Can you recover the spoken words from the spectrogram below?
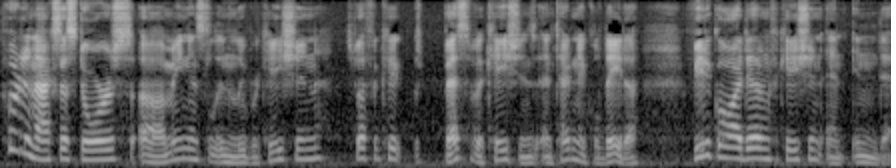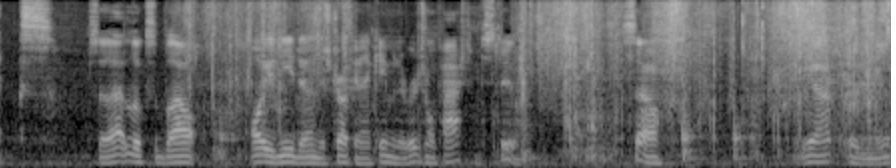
hood and access doors, uh, maintenance and lubrication, specific specifications and technical data, vehicle identification, and index. So that looks about all you need to own this truck, and it came in the original package too. So, yeah, pretty neat.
